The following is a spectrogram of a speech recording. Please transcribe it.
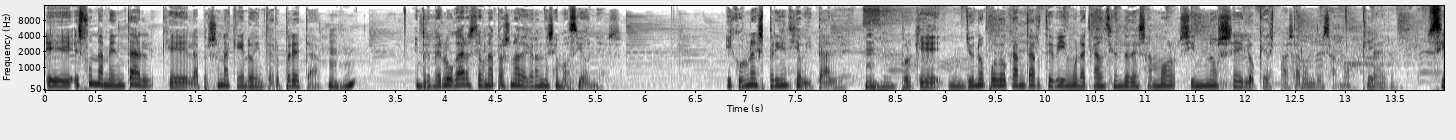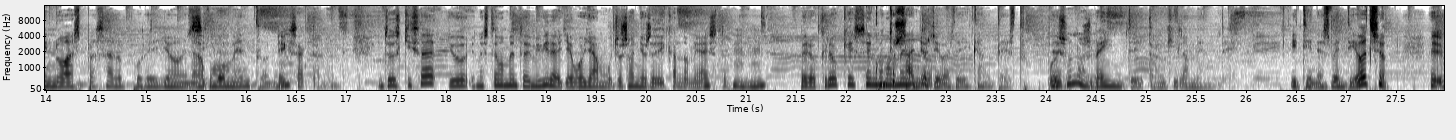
Eh, es fundamental que la persona que lo interpreta, en primer lugar, sea una persona de grandes emociones y con una experiencia vital. Ujú. Porque yo no puedo cantarte bien una canción de desamor si no sé lo que es pasar un desamor. Claro. Si no has pasado por ello en Sí. algún momento, ¿no? Exactamente. Entonces quizá yo en este momento de mi vida llevo ya muchos años dedicándome a esto, Ujú. pero creo que es el ¿Cuántos momento... años llevas dedicándote a esto? Pues unos 20 tranquilamente. Y tienes 28. Eh,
